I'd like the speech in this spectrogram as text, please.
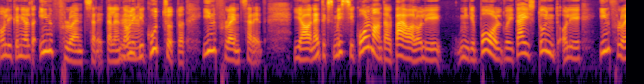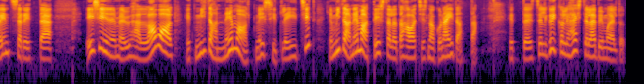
oli ka nii-öelda influenceritele, need mm -hmm. oligi kutsutud influencerid ja näiteks messi kolmandal päeval oli mingi pool või täistund oli influencerite esinemine ühel laval, et mida nemad messid leidsid ja mida nemad teistele tahavad siis nagu näidata. et see oli, kõik oli hästi läbimõeldud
